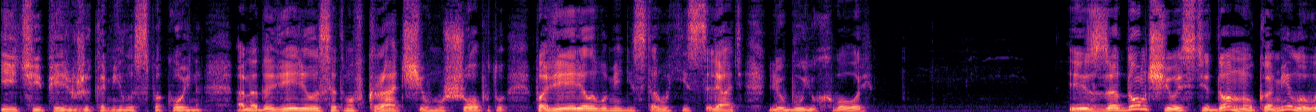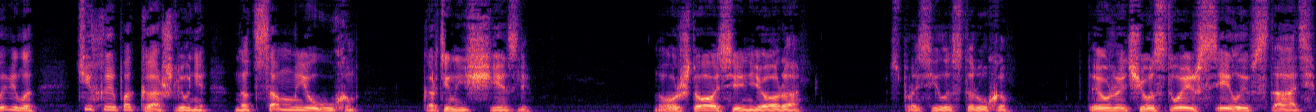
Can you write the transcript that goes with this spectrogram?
и теперь уже Камила спокойно. Она доверилась этому вкрадчивому шепоту, поверила в умение старухи исцелять любую хворь. Из задумчивости Донну Камилу вывело тихое покашливание над самым ее ухом. Картины исчезли. «Ну что, сеньора?» — спросила старуха. «Ты уже чувствуешь силы встать?»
